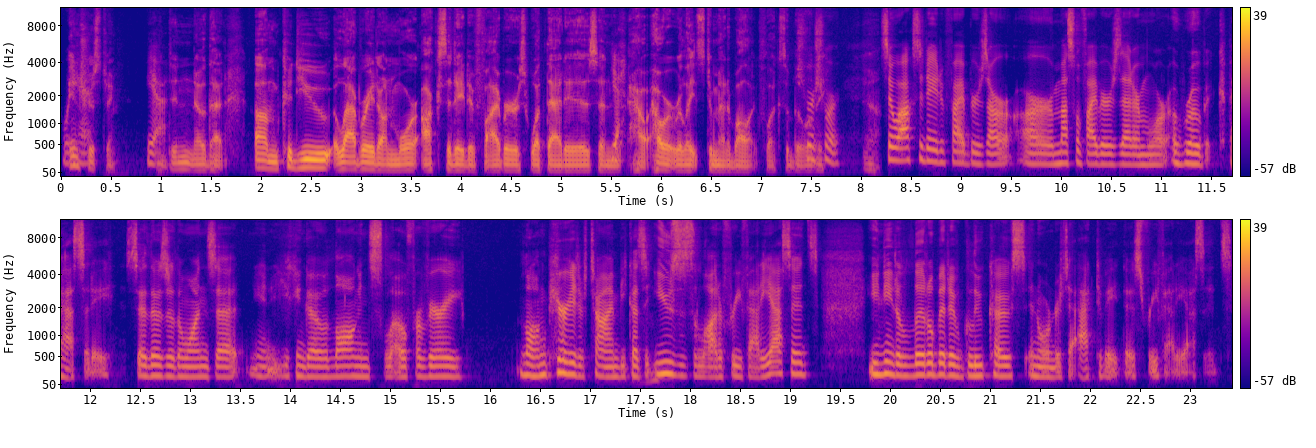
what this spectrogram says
We have- Interesting. Yeah. I didn't know that. Um, could you elaborate on more oxidative fibers, what that is, and Yeah. how, how it relates to metabolic Sure, flexibility? sure. Yeah. So oxidative fibers are are muscle fibers that are more aerobic capacity. So those are the ones that you know you can go long and slow for very long period of time because it mm-hmm. uses a lot of free fatty acids. You need a little bit of glucose in order to activate those free fatty acids.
